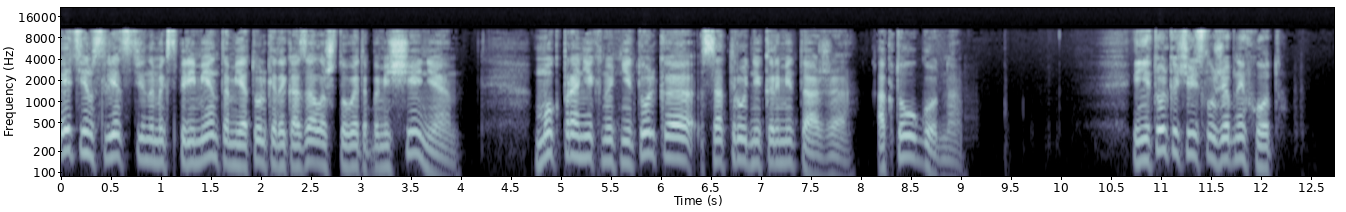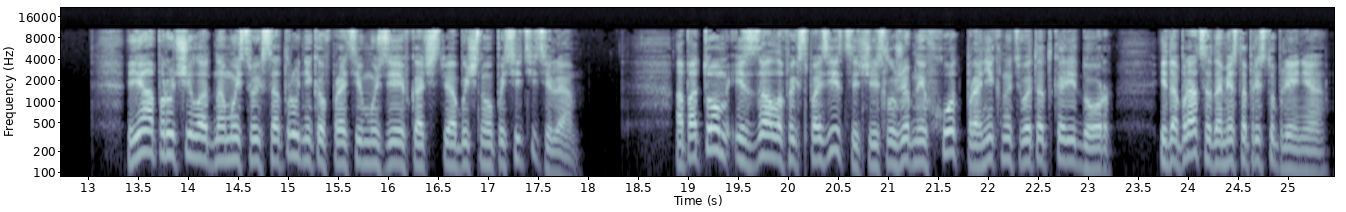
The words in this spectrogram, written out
Этим следственным экспериментом я только доказала, что в это помещение мог проникнуть не только сотрудник Эрмитажа, а кто угодно. И не только через служебный вход. Я поручила одному из своих сотрудников пройти в музей в качестве обычного посетителя, а потом из залов экспозиции через служебный вход проникнуть в этот коридор и добраться до места преступления.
